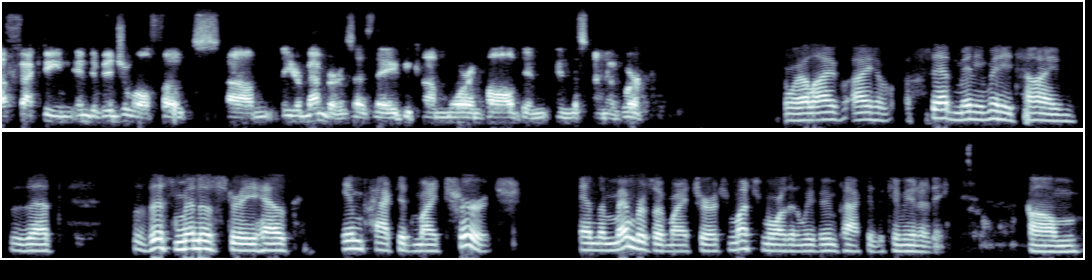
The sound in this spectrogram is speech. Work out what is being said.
affecting individual folks, um, your members, as they become more involved in, in this kind of work? Well, I've I have said many many times that this ministry has impacted my church and the members of my church much more than we've impacted the community. Um,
